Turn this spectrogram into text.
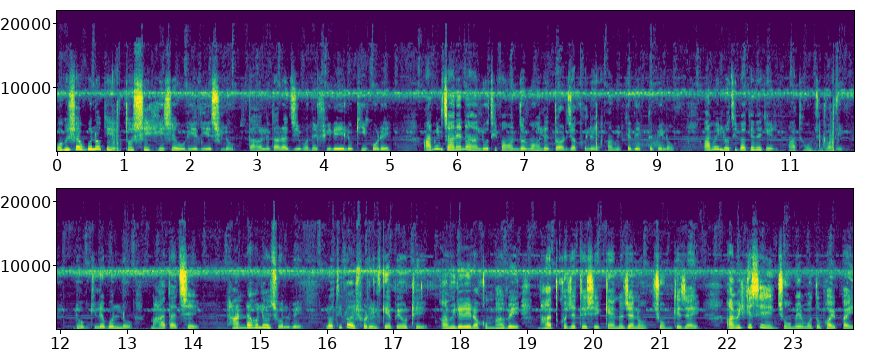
অভিশাপগুলোকে তো সে হেসে উড়িয়ে দিয়েছিল। তাহলে তারা জীবনে ফিরে এলো কি করে? আমির জানে না, লতিফা অন্দরমহলের দরজা খুলে আমিরকে দেখতে পেল। আমির লতিফাকে দেখে মাথা উঁচু করে ঢোক গিলে বলল, ভাত আছে? ঠান্ডা হলেও চলবে লতিফার শরীর কেঁপে ওঠে। আমিরের এরকমভাবে ভাত খোঁজাতে সে কেন যেন চমকে যায়। আমিরকে সে জমের মতো ভয় পায়,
